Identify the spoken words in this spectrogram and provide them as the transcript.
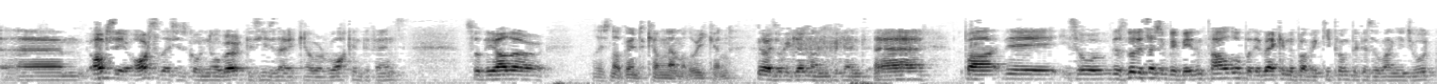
Um, obviously, Orsolich is going nowhere because he's like our rock in defence. So the other, Well, he's not going to Gyeongnam at the weekend. no, he's it's okay, on the weekend. Uh, but the so there's no decision being made on Paulo, but they reckon they'll probably keep him because of Hwang Ui-jo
